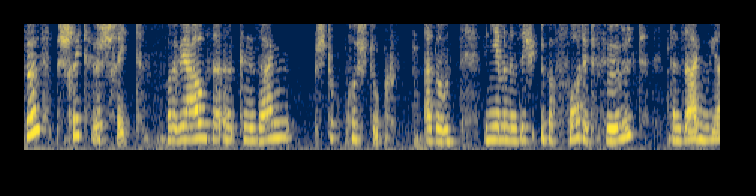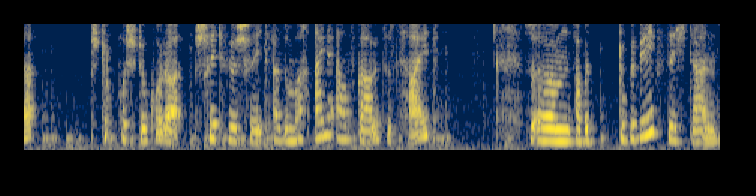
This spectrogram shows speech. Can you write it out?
Fünf Schritt für Schritt. Oder wir auch äh, können sagen, Stück pro Stück. Also wenn jemand sich überfordert fühlt, dann sagen wir Stück pro Stück oder Schritt für Schritt. Also mach eine Aufgabe zur Zeit, so, ähm, aber du bewegst dich dann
